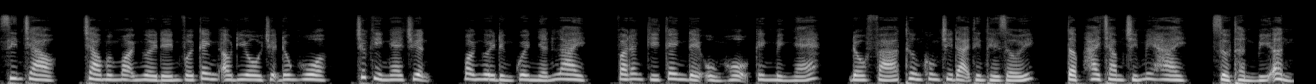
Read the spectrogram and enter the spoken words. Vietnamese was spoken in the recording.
Xin chào, chào mừng mọi người đến với kênh audio chuyện Đông Hua. Trước khi nghe chuyện, mọi người đừng quên nhấn like và đăng ký kênh để ủng hộ kênh mình nhé. Đấu phá thương khung chi đại thiên thế giới, tập 292, Dược thần bí ẩn.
